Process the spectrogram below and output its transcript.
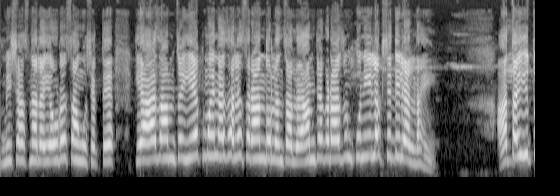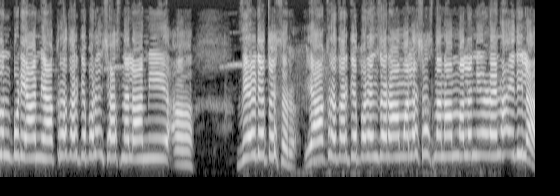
मी शासनाला एवढं सांगू शकते की आज आमचं एक महिना झालं सर आंदोलन चालू आहे. आमच्याकडे अजून कुणी लक्ष दिलेलं नाही. आता इथून पुढे आम्ही अकरा तारखेपर्यंत शासनाला आम्ही वेळ देतोय सर. या अकरा तारखेपर्यंत जर आम्हाला शासनानं आम्हाला निर्णय नाही दिला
